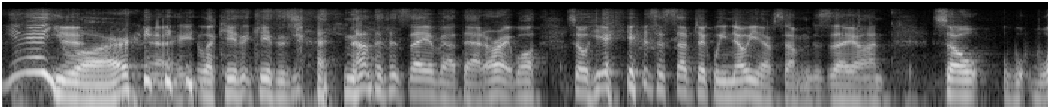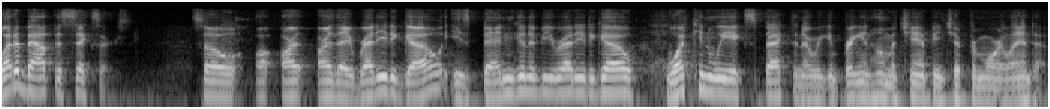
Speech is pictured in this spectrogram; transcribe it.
Yeah, you Yeah. are. Yeah, look, Keith, Keith has nothing to say about that. All right, well, so here, here's a subject we know you have something to say on. So, w- what about the Sixers? So, are are they ready to go? Is Ben going to be ready to go? What can we expect, and are we going bringing home a championship from Orlando?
